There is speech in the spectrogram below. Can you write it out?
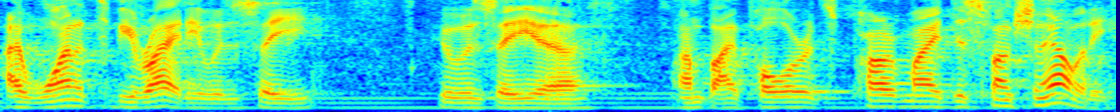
I wanted to be right. It was a, it was a, uh, I'm bipolar, it's part of my dysfunctionality.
